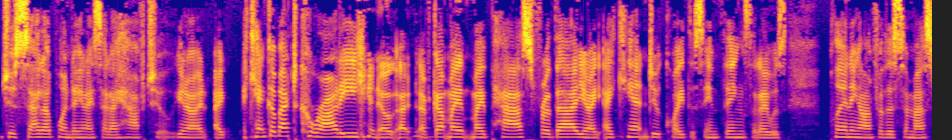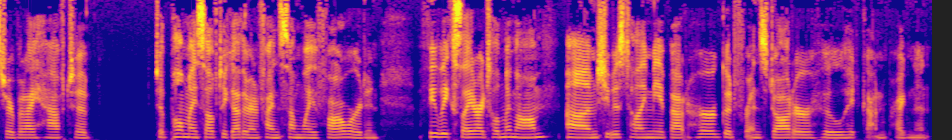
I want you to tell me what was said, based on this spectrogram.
just sat up one day and I said, I have to, you know, I, I, can't go back to karate. You know, I, have got my, my pass for that. You know, I, I can't do quite the same things that I was planning on for this semester, but I have to, to pull myself together and find some way forward. And a few weeks later, I told my mom. Um, she was telling me about her good friend's daughter who had gotten pregnant.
